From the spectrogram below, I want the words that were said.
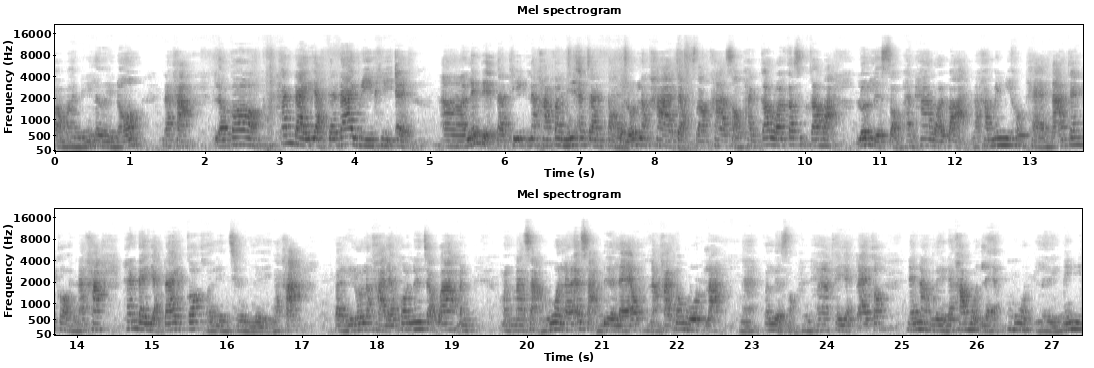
ประมาณนี้เลยเนาะนะคะ แล้วก็ท่านใดอยากจะได้ VP เอออ่าเลขเด็ดตาทิพย์นะคะ ตอนนี้อาจารย์ต่ายลดราคาจากราคา 2,999 บาท ลดเหลือ 2,500 บาทนะคะ ไม่มีของแถมนะแจ้งก่อนนะคะ ท่านใดอยากได้ก็ขอเรียนเชิญเลยนะคะ ตอนนี้ลดราคาแล้วเพราะเนื่องจากว่ามันมันมาสามงวดแล้วและสามเดือนแล้วนะคะ ต้องลดละนะก็เหลือ 2,500ใครอยากได้ก็แนะนำเลยนะคะ หมดแล้วหมดเลยไม่มี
